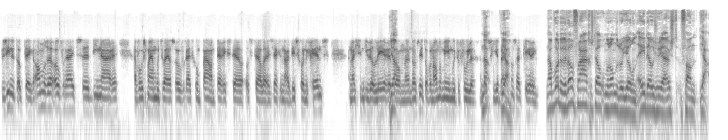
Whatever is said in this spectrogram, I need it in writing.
We zien het ook tegen andere overheidsdienaren. En volgens mij moeten wij als overheid gewoon paal en perk stel- stellen en zeggen... nou, dit is gewoon de grens. En als je het niet wil leren, Ja. dan, eh, dan zit het op een andere manier moeten voelen. En dat is via ja. bijstandsuitkering. Nou worden er wel vragen gesteld, onder andere door Johan Edo zojuist, van ja,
